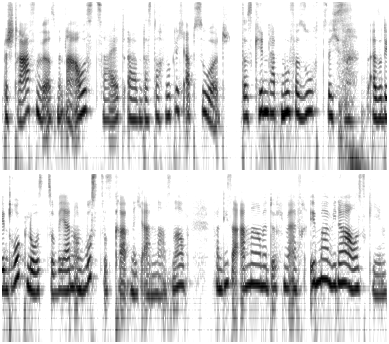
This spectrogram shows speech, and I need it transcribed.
bestrafen wir es mit einer Auszeit, ähm, das ist doch wirklich absurd. Das Kind hat nur versucht, sich, also den Druck loszuwerden und wusste es gerade nicht anders. Ne? Von dieser Annahme dürfen wir einfach immer wieder ausgehen.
